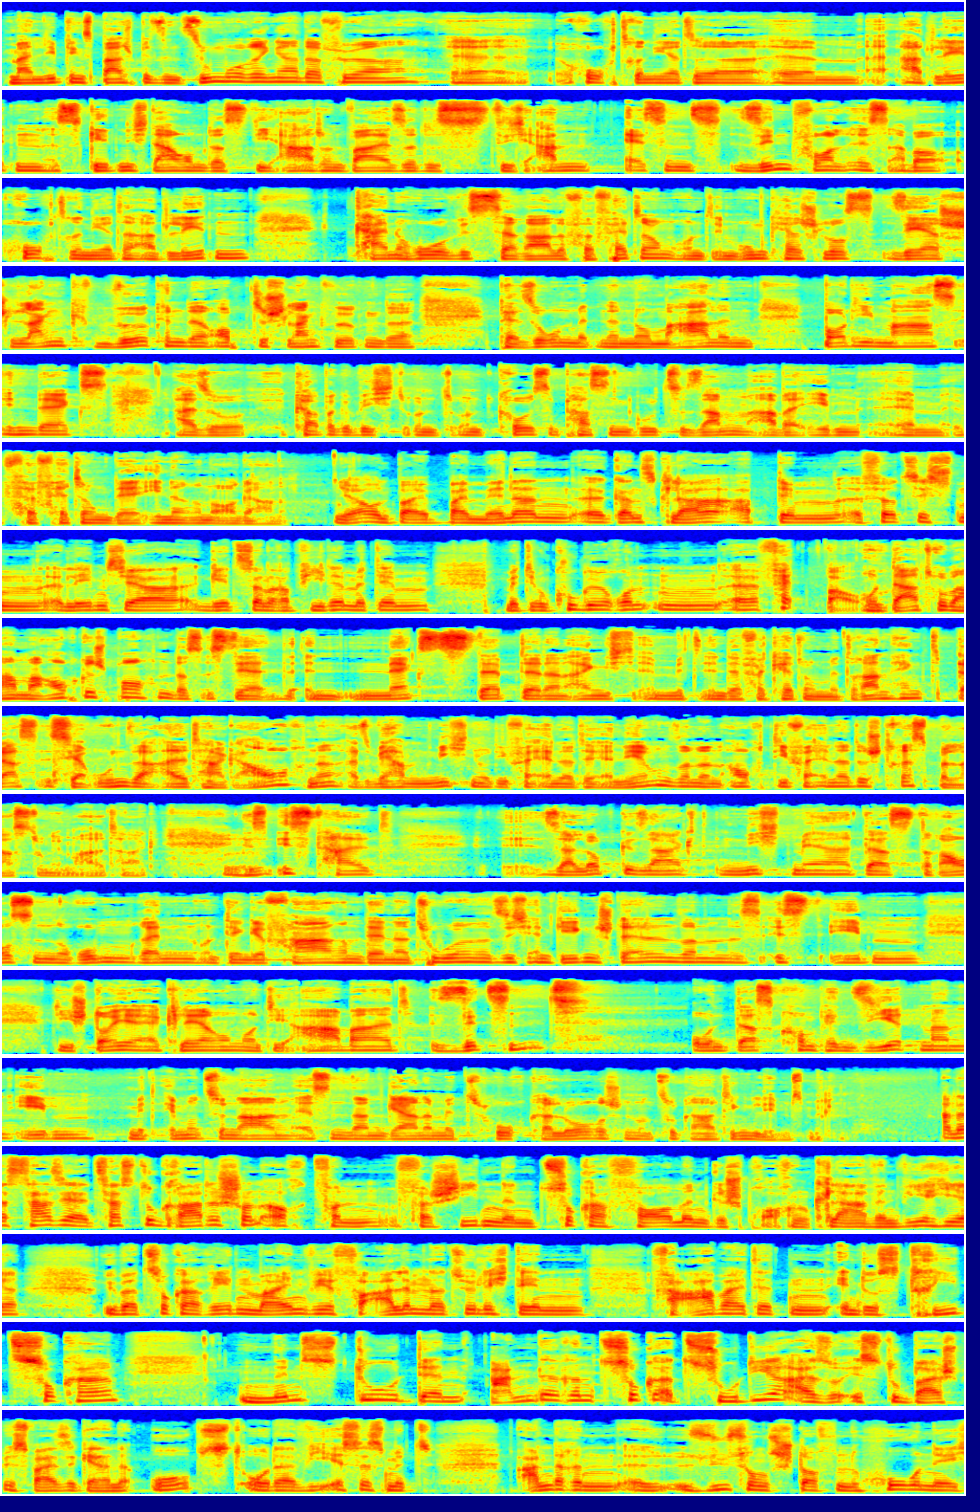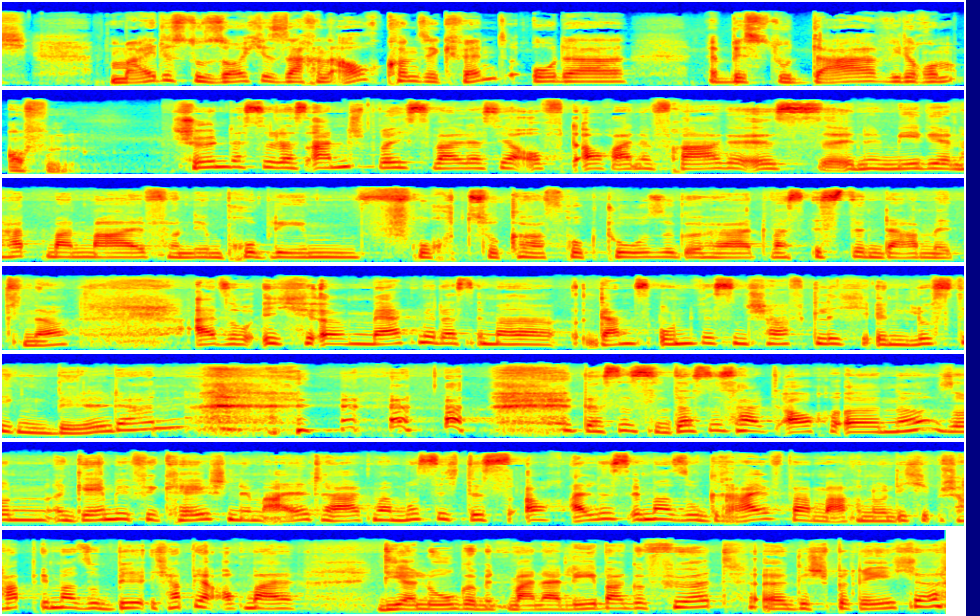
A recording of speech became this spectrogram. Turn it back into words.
Mein Lieblingsbeispiel sind Sumo-Ringer dafür, äh, hochtrainierte ähm, Athleten. Es geht nicht darum, dass die Art und Weise des sich Anessens sinnvoll ist, aber hochtrainierte Athleten, keine hohe viszerale Verfettung und und im Umkehrschluss sehr schlank wirkende, optisch schlank wirkende Personen mit einem normalen Body Mass Index, also Körpergewicht und, und Größe passen gut zusammen, aber eben ähm, Verfettung der inneren Organe. Ja, und bei, bei Männern äh, ganz klar, ab dem 40. Lebensjahr geht's dann rapide mit dem, mit dem kugelrunden äh, Fettbauch. Und darüber haben wir auch gesprochen. Das ist der Next Step, der dann eigentlich mit in der Verkettung mit dranhängt. Das ist ja unser Alltag auch. Ne? Also wir haben nicht nur die veränderte Ernährung, sondern auch die veränderte Stressbelastung im Alltag. Mhm. Es ist halt äh, salopp gesagt nicht mehr das draußen rumrennen und den Gefahren der Natur sich entgegenstellen, sondern es ist eben die Steuererklärung und die Arbeit sitzend. Und das kompensiert man eben mit emotionalem Essen dann gerne mit hochkalorischen und zuckerhaltigen Lebensmitteln. Anastasia, jetzt hast du gerade schon auch von verschiedenen Zuckerformen gesprochen. Klar, wenn wir hier über Zucker reden, meinen wir vor allem natürlich den verarbeiteten Industriezucker. Nimmst du denn anderen Zucker zu dir? Also isst du beispielsweise gerne Obst oder wie ist es mit anderen äh, Süßungsstoffen, Honig? Meidest du solche Sachen auch konsequent oder bist du da wiederum offen? Schön, dass du das ansprichst, weil das ja oft auch eine Frage ist. In den Medien hat man mal von dem Problem Fruchtzucker, Fructose gehört. Was ist denn damit? Ne? Also ich äh, merke mir das immer ganz unwissenschaftlich in lustigen Bildern. das, ist, das ist halt auch äh, ne, so ein Gamification im Alltag. Man muss sich das auch alles immer so greifbar machen. Und ich habe immer so, ich habe ja auch mal Dialoge mit meiner Leber geführt, äh, Gespräche.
